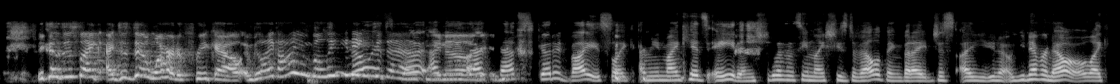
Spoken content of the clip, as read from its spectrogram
because it's like I just didn't want her to freak out and be like, "I am bleeding no, to death." You I know, mean, that, that's good advice. Like, I mean, my kid's eight, and she doesn't seem like she's developing, but I just, I, you know, you never know. Like,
